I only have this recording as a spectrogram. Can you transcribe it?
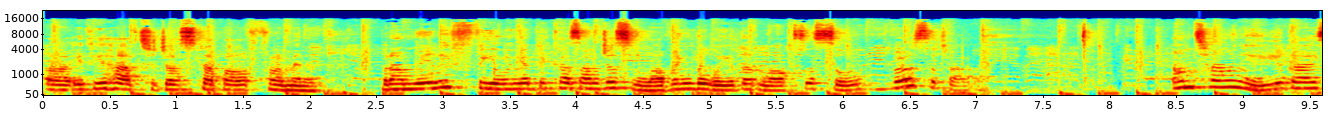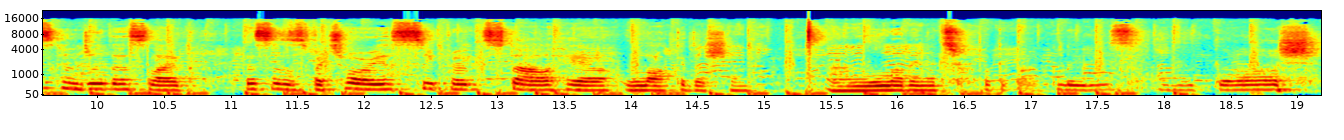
uh, if you have to just step out for a minute. But I'm really feeling it because I'm just loving the way that locs are so versatile. I'm telling you, you guys can do this like this is Victoria's Secret style hair loc edition. I'm loving it. Look at that, ladies. Oh my gosh.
